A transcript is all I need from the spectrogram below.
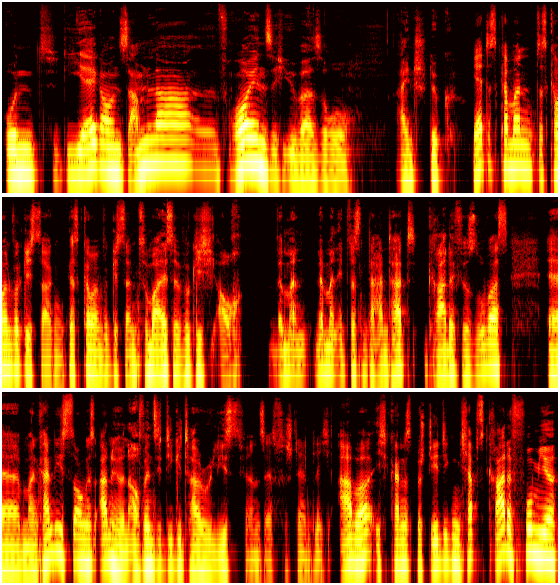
Und die Jäger und Sammler äh, freuen sich über so ein Stück. Ja, das kann man, das kann man wirklich sagen. Das kann man wirklich sagen. Zumal es ja wirklich auch, wenn man, wenn man etwas in der Hand hat, gerade für sowas, äh, man kann die Songs anhören, auch wenn sie digital released werden, selbstverständlich. Aber ich kann es bestätigen, ich habe es gerade vor mir,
